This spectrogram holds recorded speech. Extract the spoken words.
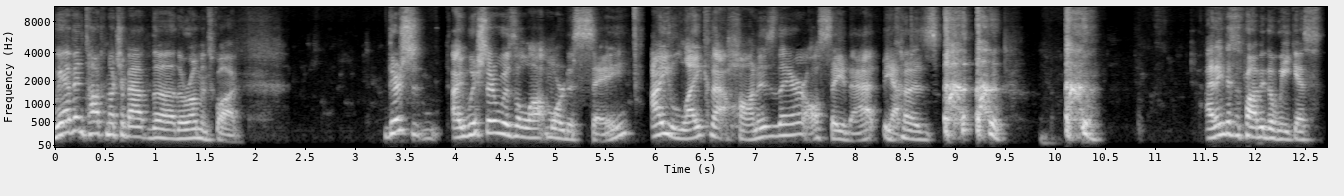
we haven't talked much about the the Roman squad. There's I wish there was a lot more to say. I like that Han is there. I'll say that Yeah. because I think this is probably the weakest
